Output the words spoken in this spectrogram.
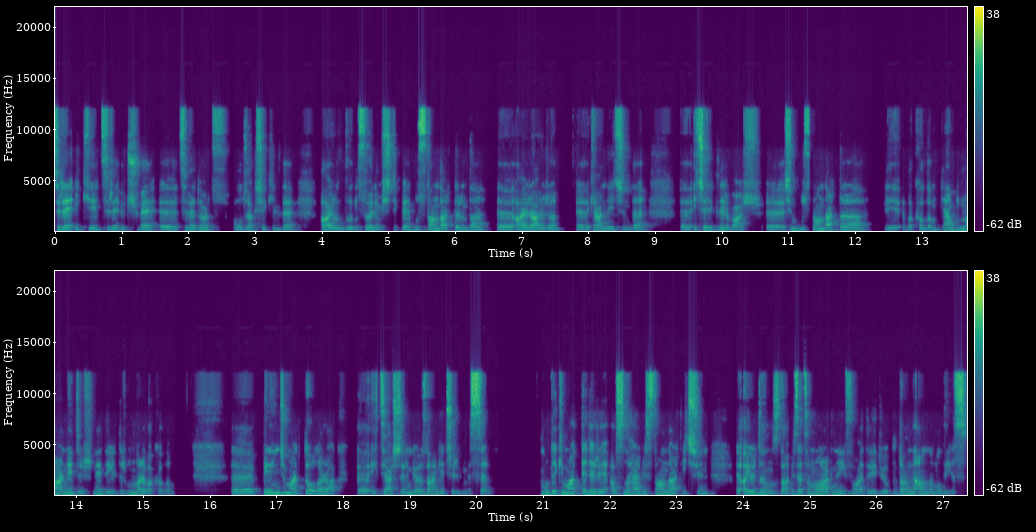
tire 2, tire 3 ve e, tire 4 olacak şekilde ayrıldığını söylemiştik ve bu standartların da e, ayrı ayrı e, kendi içinde e, içerikleri var. E, şimdi bu standartlara bir bakalım. Yani bunlar nedir, ne değildir bunlara bakalım. E, birinci madde olarak e, ihtiyaçların gözden geçirilmesi. Buradaki maddeleri aslında her bir standart için e, ayırdığımızda bize tam olarak ne ifade ediyor? Buradan ne anlamalıyız?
